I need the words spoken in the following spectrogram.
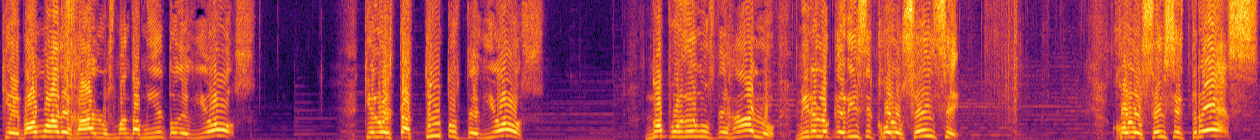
que vamos a dejar los mandamientos de Dios. Que los estatutos de Dios. No podemos dejarlo. Miren lo que dice Colosense. Colosense 3.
